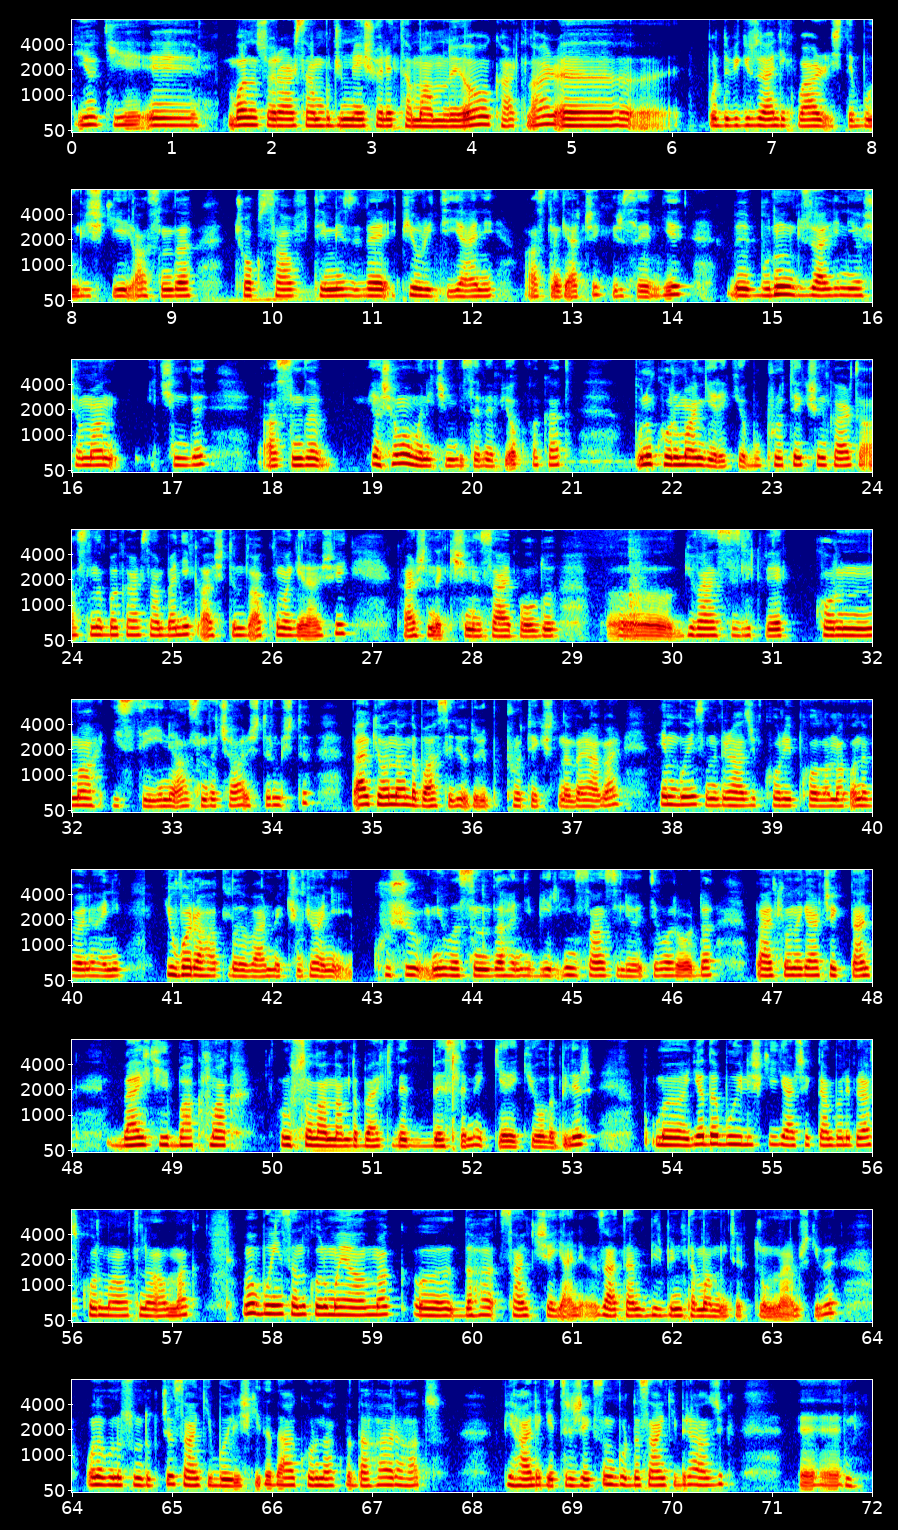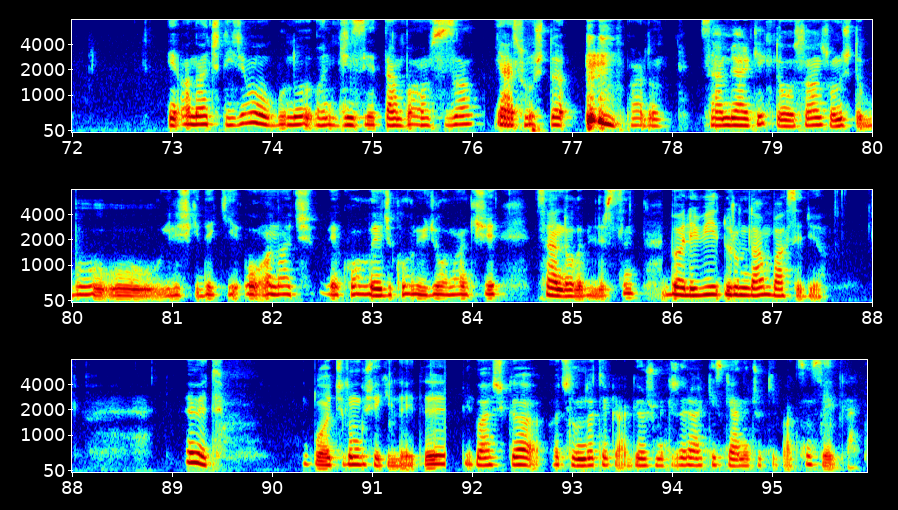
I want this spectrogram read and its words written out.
Diyor ki e, bana sorarsan bu cümleyi şöyle tamamlıyor kartlar. E, burada bir güzellik var. İşte bu ilişki aslında çok saf, temiz ve purity yani aslında gerçek bir sevgi. Ve bunun güzelliğini yaşaman içinde aslında yaşamaman için bir sebep yok fakat bunu koruman gerekiyor. Bu protection kartı aslında bakarsan ben ilk açtığımda aklıma gelen şey karşındaki kişinin sahip olduğu e, güvensizlik ve korunma isteğini aslında çağrıştırmıştı. Belki ondan da bahsediyordur bu protection'la beraber. Hem bu insanı birazcık koruyup kollamak, ona böyle hani yuva rahatlığı vermek. Çünkü hani kuşu yuvasında hani bir insan silüeti var orada Belki ona gerçekten belki bakmak, ruhsal anlamda belki de beslemek gerekiyor olabilir. Ya da bu ilişkiyi gerçekten böyle biraz koruma altına almak. Ama bu insanı korumaya almak e, daha sanki şey yani zaten birbirini tamamlayacak durumlarmış gibi. Ona bunu sundukça sanki bu ilişkiyi de daha korunaklı, daha rahat bir hale getireceksin. Burada sanki birazcık e, e, anaç diyeceğim ama bunu hani cinsiyetten bağımsız al. Yani sonuçta pardon sen bir erkek de olsan sonuçta bu ilişkideki o anaç ve kollayıcı koruyucu olan kişi sen de olabilirsin. Böyle bir durumdan bahsediyor. Evet. Bu açılım bu şekildeydi. Bir başka açılımda tekrar görüşmek üzere. Herkes kendine çok iyi baksın. Sevgiler.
